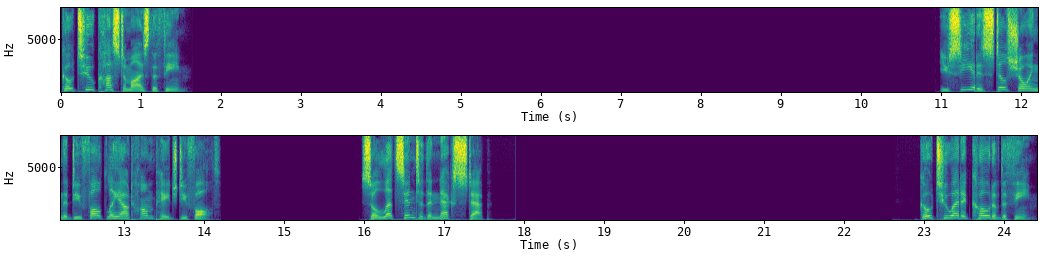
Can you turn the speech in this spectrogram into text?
Go to Customize the theme. You see it is still showing the default layout homepage default. So let's into the next step. Go to Edit Code of the theme.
